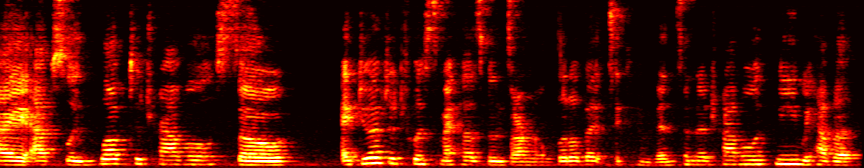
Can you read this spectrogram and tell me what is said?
I absolutely love to travel, so I do have to twist my husband's arm a little bit to convince him to travel with me. We have a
